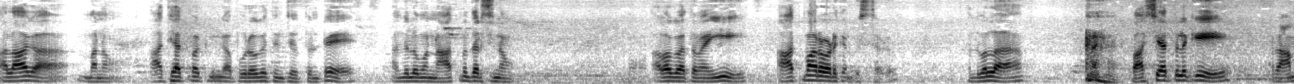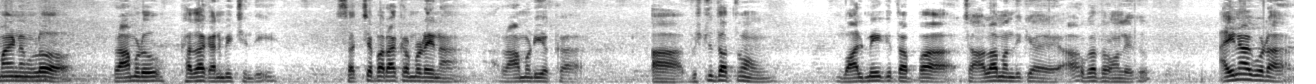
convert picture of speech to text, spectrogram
అలాగా మనం ఆధ్యాత్మికంగా పురోగతిని చెబుతుంటే అందులో మన ఆత్మదర్శనం అవగతమయ్యి ఆత్మారవాడు కనిపిస్తాడు. అందువల్ల పాశ్చాత్యులకి రామాయణంలో రాముడు కథ కనిపించింది. సత్యపరాక్రముడైన రాముడి యొక్క ఆ విష్ణుతత్వం వాల్మీకి తప్ప చాలామందికి అవగతం అవ్వలేదు అయినా కూడా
